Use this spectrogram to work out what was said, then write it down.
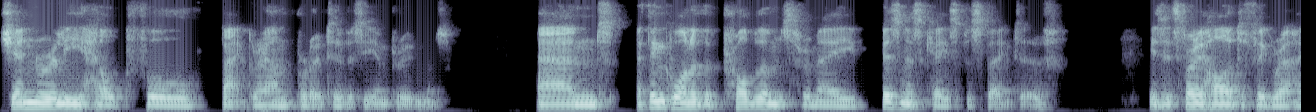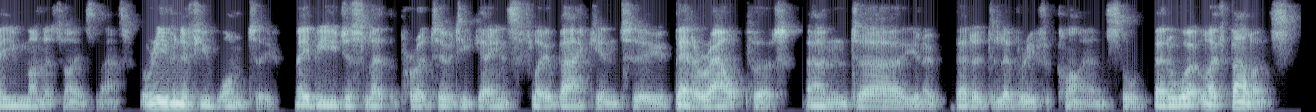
generally helpful background productivity improvement. And I think one of the problems from a business case perspective is it's very hard to figure out how you monetize that. Or even if you want to, maybe you just let the productivity gains flow back into better output and uh, you know better delivery for clients or better work-life balance.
